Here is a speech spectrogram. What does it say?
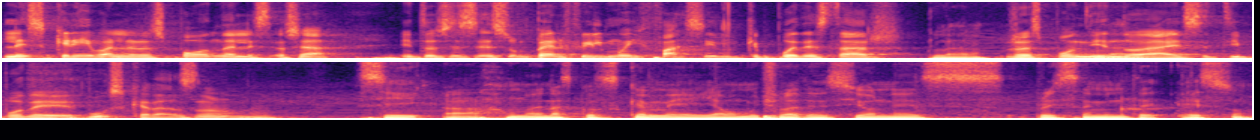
le escriba, le responda. les- o sea, entonces es un perfil muy fácil que puede estar Claro. respondiendo Claro. a ese tipo de búsquedas, ¿no? Sí, ah, una de las cosas que me llamó mucho la atención es precisamente eso.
